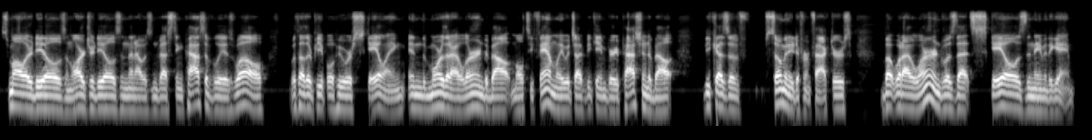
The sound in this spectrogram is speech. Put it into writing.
smaller deals and larger deals. And then i was investing passively as well with other people who were scaling. And the more that i learned about multifamily which i became very passionate about because of so many different factors but what I learned was that scale is the name of the game.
